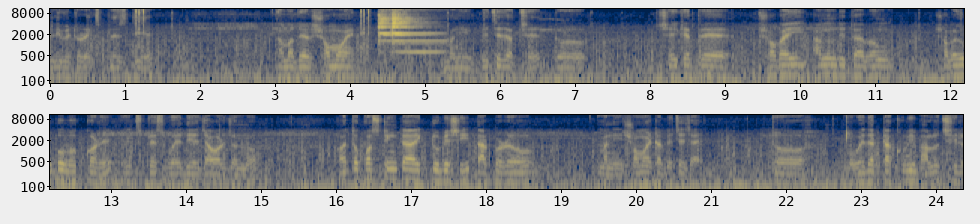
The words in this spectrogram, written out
এলিভেটর এক্সপ্রেস দিয়ে। আমাদের সময় মানে বেঁচে যাচ্ছে। তো সেই ক্ষেত্রে সবাই আনন্দিত এবং সবাই উপভোগ করে এক্সপ্রেস ওয়ে দিয়ে যাওয়ার জন্য। হয়তো কস্টিংটা একটু বেশি, তারপরেও মানে সময়টা বেঁচে যায়। তো ওয়েদারটা খুবই ভালো ছিল।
